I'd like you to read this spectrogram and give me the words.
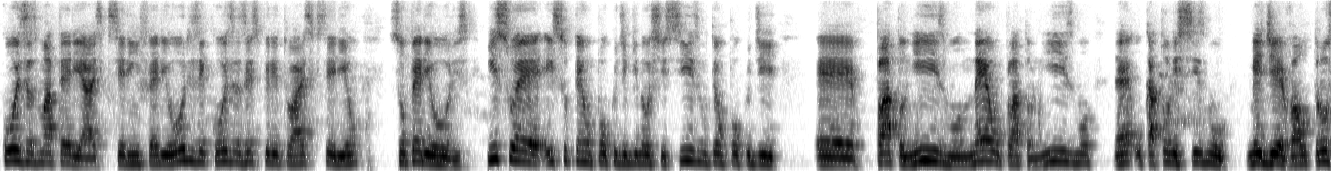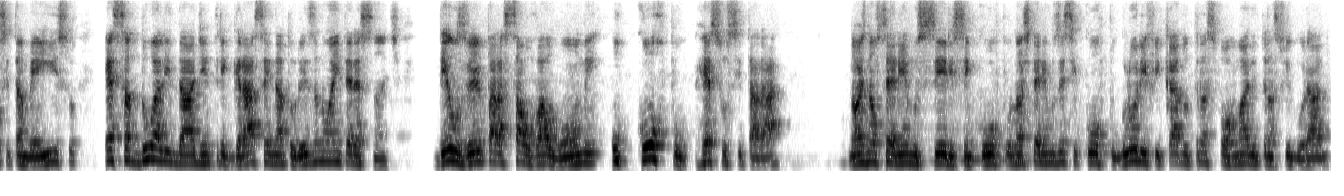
coisas materiais que seriam inferiores e coisas espirituais que seriam superiores. Isso é, isso tem um pouco de gnosticismo, tem um pouco de é, platonismo, neoplatonismo, né? O catolicismo medieval trouxe também isso. Essa dualidade entre graça e natureza não é interessante. Deus veio para salvar o homem, o corpo ressuscitará. Nós não seremos seres sem corpo, nós teremos esse corpo glorificado, transformado e transfigurado.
